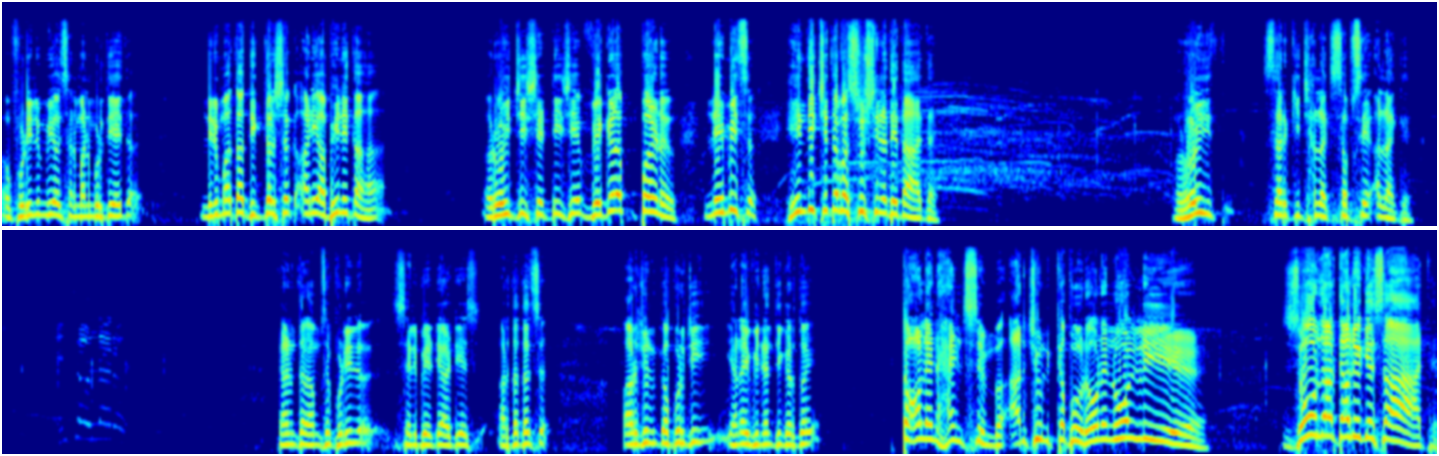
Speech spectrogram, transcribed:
पुढील मी सन्मानमूर्ती आहेत. निर्माता दिग्दर्शक आणि अभिनेता रोहितजी शेट्टीचे वेगळंपण नेहमीच हिंदी चित्रपट चित्रपटसृष्टीला देतात. रोहित सर की झलक सबसे अलग. त्यानंतर आमचे पुढील सेलिब्रिटी आर्टिस्ट अर्थातच अर्जुन कपूरजी यांना विनंती करतोय. Tall and handsome Arjun Kapoor one and only जोरदार तालियों के साथ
